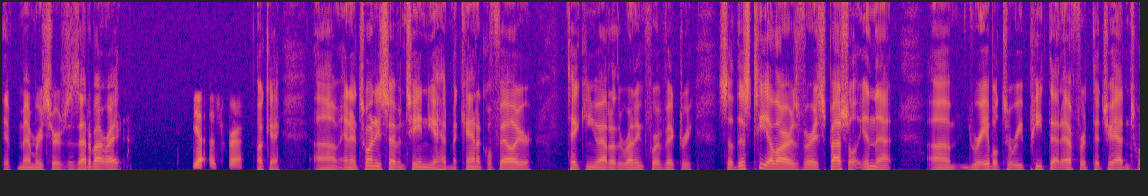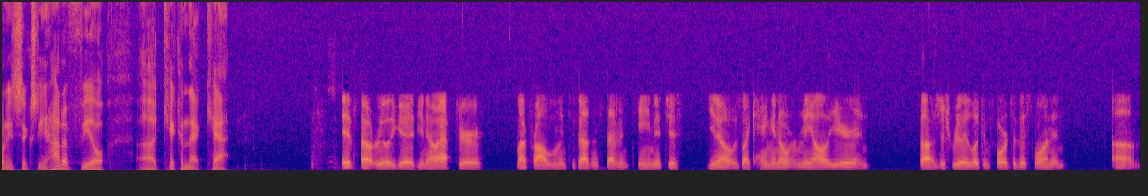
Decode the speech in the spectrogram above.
if memory serves. Is that about right? Yeah, that's correct. Okay. Um, and in 2017, you had mechanical failure, taking you out of the running for a victory. So this TLR is very special in that um, you were able to repeat that effort that you had in 2016. How did it feel uh, kicking that cat? It felt really good. You know, after my problem in 2017, it just, you know, it was like hanging over me all year. And so I was just really looking forward to this one. And um,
